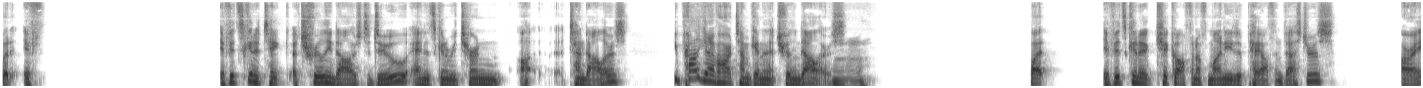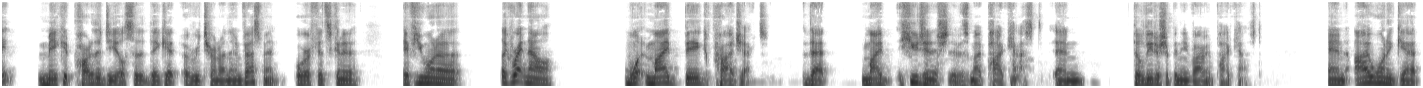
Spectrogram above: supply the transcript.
But if if it's going to take a trillion dollars to do and it's going to return uh, ten dollars, you're probably going to have a hard time getting that trillion dollars. Mhm. But if it's going to kick off enough money to pay off investors, all right, make it part of the deal so that they get a return on their investment. Or if it's going to, if you want to, like right now, what my big project that my huge initiative is my podcast and the Leadership in the Environment podcast. And I want to get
